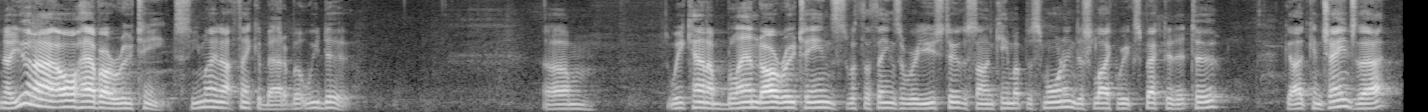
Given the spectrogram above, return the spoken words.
You know, you and I all have our routines. You might not think about it, but we do. Um, we kind of blend our routines with the things that we're used to. The sun came up this morning just like we expected it to. God can change that.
